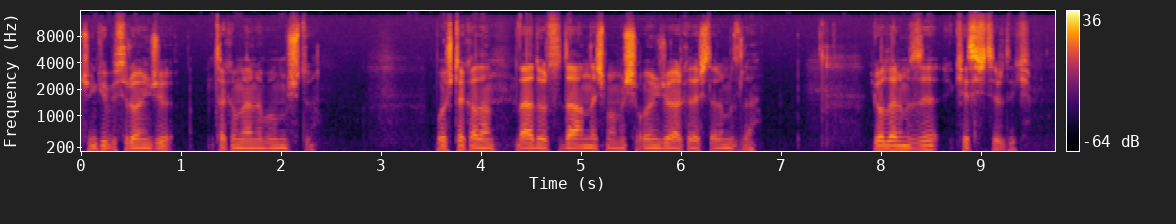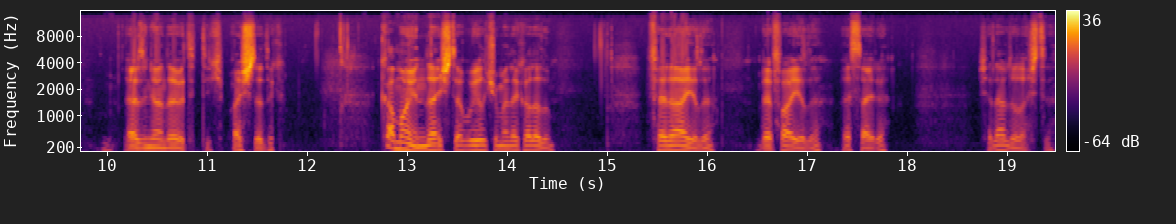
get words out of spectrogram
Çünkü bir sürü oyuncu takımlarını bulmuştu. Boşta kalan, daha doğrusu daha anlaşmamış oyuncu arkadaşlarımızla yollarımızı kesiştirdik. Erzincan'a davet ettik. Başladık. Kamuoyunda işte bu yıl kümede kalalım. Feda yılı, vefa yılı vesaire şeyler dolaştı.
